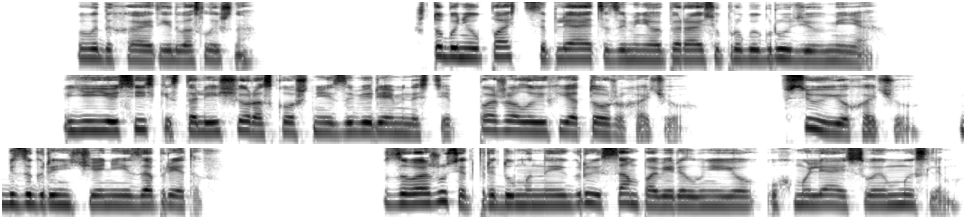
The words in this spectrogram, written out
— выдыхает едва слышно. Чтобы не упасть, цепляется за меня, упираясь упругой грудью в меня. Ее сиськи стали еще роскошнее из-за беременности. Пожалуй, их я тоже хочу. Всю ее хочу, без ограничений и запретов. Завожусь от придуманной игры, сам поверил в нее, ухмыляясь своим мыслям.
